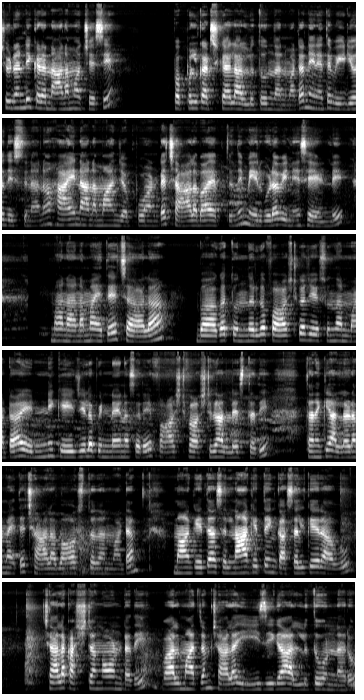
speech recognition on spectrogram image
చూడండి ఇక్కడ నానమ్మ వచ్చేసి పప్పులు కర్చికాయలు అల్లుతుందనమాట నేనైతే వీడియో తీస్తున్నాను. హాయ్ నానమ్మ అని చెప్పు అంటే చాలా బాగా చెప్తుంది. మీరు కూడా వినేసేయండి. మా నానమ్మ అయితే చాలా బాగా తొందరగా ఫాస్ట్గా చేస్తుంది అనమాట ఎన్ని కేజీల పిండి అయినా సరే ఫాస్ట్ ఫాస్ట్గా అల్లేస్తుంది. తనకి అల్లడం అయితే చాలా బాగా వస్తుంది అనమాట మాకైతే అసలు నాకైతే ఇంక అసలుకే రావు. చాలా కష్టంగా ఉంటుంది. వాళ్ళు మాత్రం చాలా ఈజీగా అల్లుతూ ఉన్నారు.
